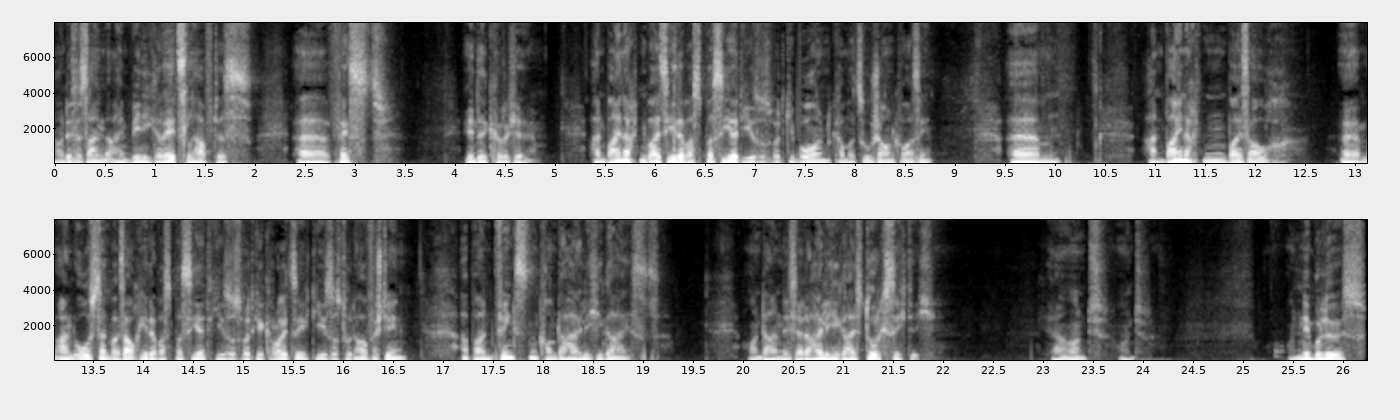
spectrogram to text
Und das ist ein, ein wenig rätselhaftes äh, Fest in der Kirche. An Weihnachten weiß jeder, was passiert. Jesus wird geboren, kann man zuschauen quasi. Ähm, an Weihnachten weiß auch, ähm, an Ostern weiß auch jeder, was passiert. Jesus wird gekreuzigt, Jesus tut auferstehen. Aber an Pfingsten kommt der Heilige Geist. Und dann ist ja der Heilige Geist durchsichtig. Ja, und, und, und nebulös.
